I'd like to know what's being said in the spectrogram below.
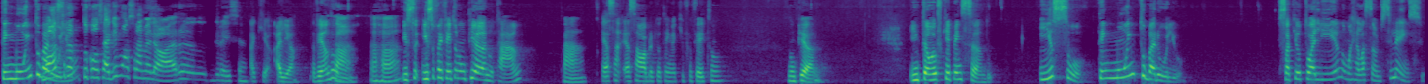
Tem muito barulho. Mostra, tu consegue mostrar melhor, Grace? Aqui, ó, ali, ó. Tá vendo? Tá. Uhum. Isso, isso foi feito num piano, tá? Tá. Essa, essa obra que eu tenho aqui foi feita num piano. Então eu fiquei pensando, isso tem muito barulho. Só que eu tô ali numa relação de silêncio.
